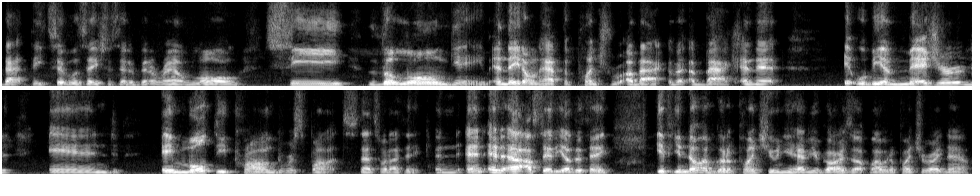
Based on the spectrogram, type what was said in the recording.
That the civilizations that have been around long see the long game, and they don't have to punch a back, a back, and that it will be a measured and a multi-pronged response. That's what I think. And and and I'll say the other thing: if you know I'm going to punch you and you have your guards up, why would I punch you right now?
